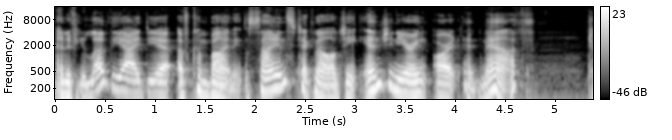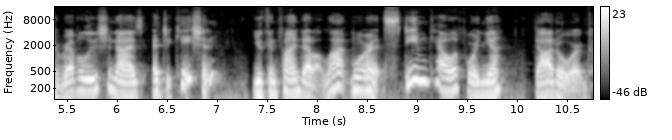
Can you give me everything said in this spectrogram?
And if you love the idea of combining science, technology, engineering, art, and math to revolutionize education, you can find out a lot more at steamcalifornia.org.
